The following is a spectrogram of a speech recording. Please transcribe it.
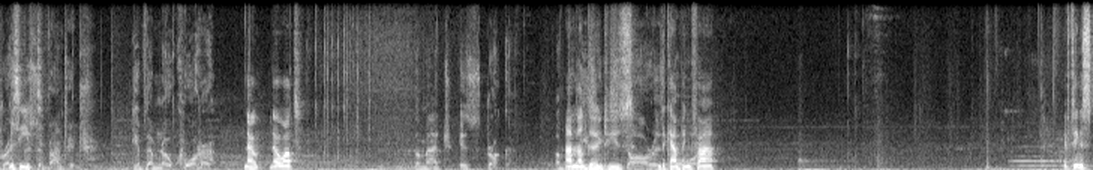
press Received. Give them no quarter. No, know what? The match is struck. A I'm not going to use the camping born. fire. If things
